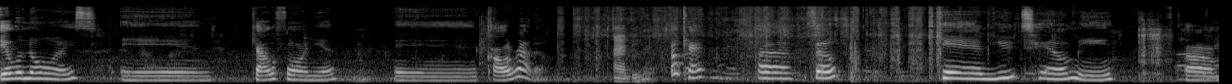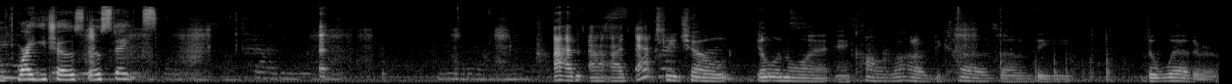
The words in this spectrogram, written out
Illinois and California and Colorado. I did. Okay. Uh, so, can you tell me um, why you chose those states? I, I, I actually chose Illinois and Colorado because of the the weather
